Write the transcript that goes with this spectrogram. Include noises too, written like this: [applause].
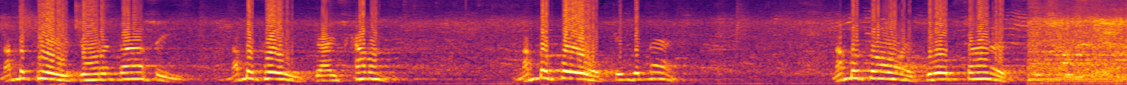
Number two, Jordan D'Arsie. Number three, Jace Cummins. Number four, Kingdom Nash. Number five, George Turner.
